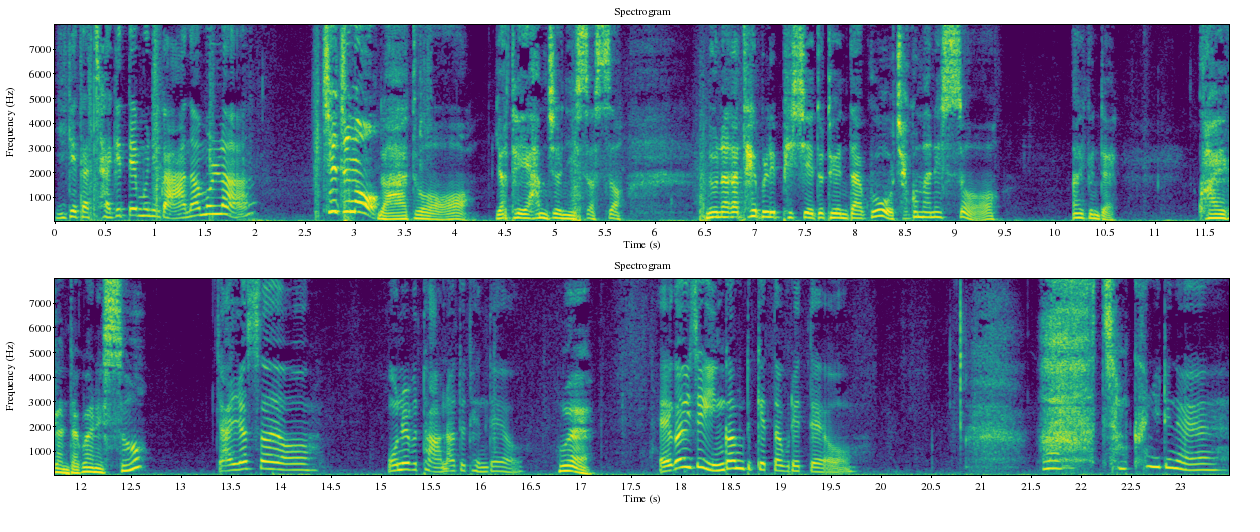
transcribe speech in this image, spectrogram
이게 다 자기 때문인 거 아나 몰라? 최준호! 놔둬. 여태 얌전히 있었어. 누나가 태블릿 PC에도 된다고 저거만 했어. 아이 근데 과외 간다고 안 했어? 잘렸어요. 오늘부터 안 와도 된대요. 왜? 애가 이제 인강 듣겠다고 그랬대요. 아, 참 큰일이네.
